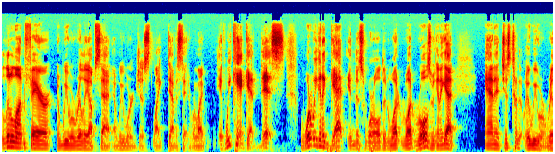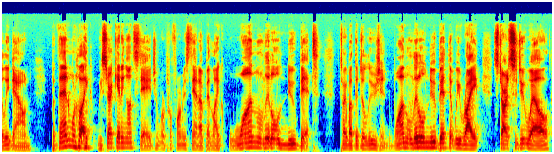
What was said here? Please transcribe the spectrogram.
a little unfair and we were really upset and we were just like devastated. We're like, if we can't get this, what are we going to get in this world and what what roles are we going to get? And it just took we were really down. But then we're like we start getting on stage and we're performing stand up and like one little new bit talk about the delusion. One little new bit that we write starts to do well.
